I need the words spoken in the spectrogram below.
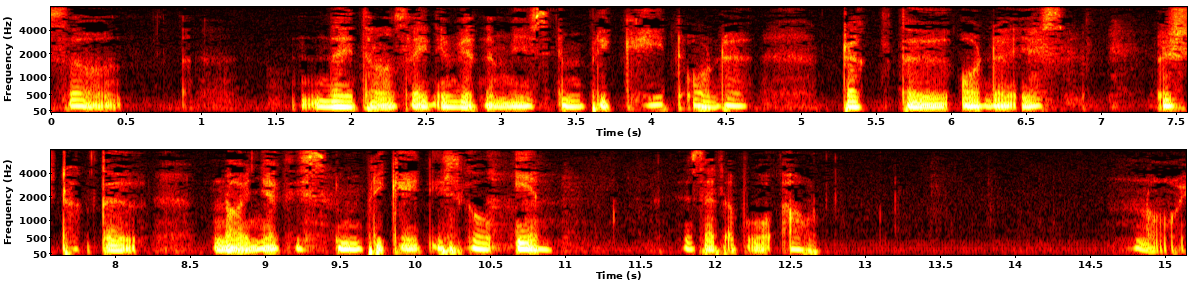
So they translate in Vietnamese implicate order. Tự order is is trật tự. Nói is implicate is go in instead of go out. Nói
